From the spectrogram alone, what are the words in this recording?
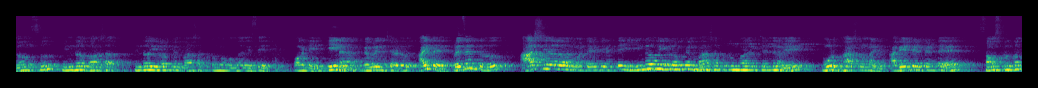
Jones Indo భాష ఇండో యూరోపియన్ భాషా కుటుంబం ఉందనేసి ఒకటి ఈయన వివరించాడు. అయితే ప్రజెంట్ ఆసియాలో అనమాట ఏంటి అంటే ఈ ఇండో యూరోపియన్ భాషా కుటుంబానికి చెందినవి మూడు భాషలు ఉన్నాయి. అవి ఏంటంటే సంస్కృతం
